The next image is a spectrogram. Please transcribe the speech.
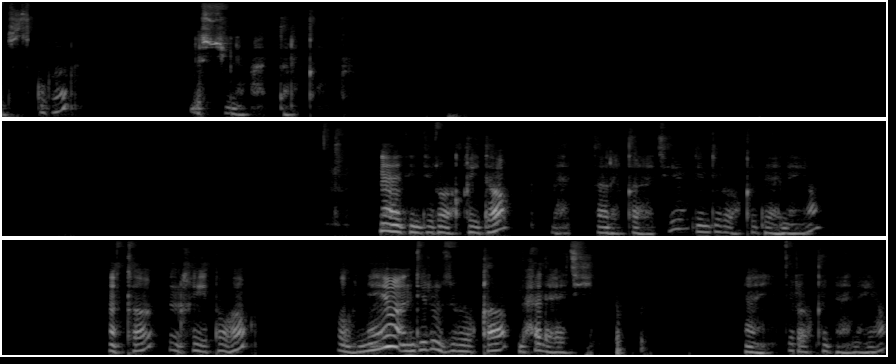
نلصقوها باش تجينا بهاد الطريقة. هنا غادي نديرو عقيدة بهاد الطريقة هادي. غادي نديرو عقيدة هنايا. هكا نخيطوها. وهنايا نديرو زروقة بحال هادي. هاي نديرو عقيدة هنايا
